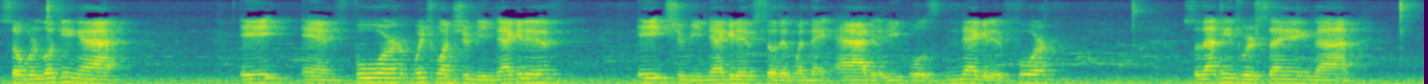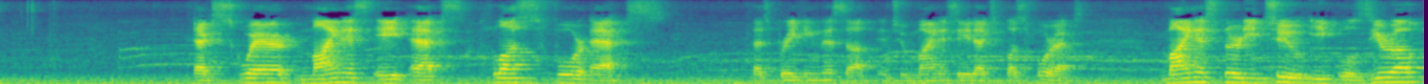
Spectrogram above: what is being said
So we're looking at 8 and 4, which one should be negative? 8 should be negative so that when they add it equals negative 4. So that means we're saying that x squared minus 8x plus 4x. That's breaking this up into minus 8x plus 4x. Minus 32 equals 0.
